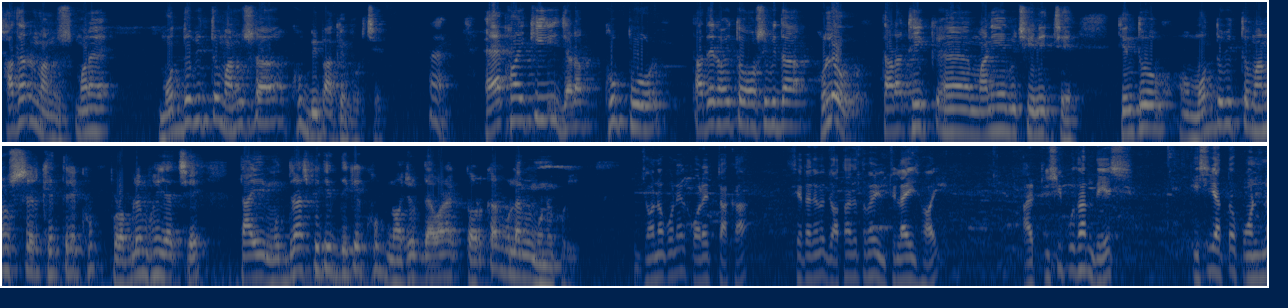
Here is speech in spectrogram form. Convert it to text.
সাধারণ মানুষ মানে মধ্যবিত্ত মানুষরা খুব বিপাকে পড়ছে। হ্যাঁ এক হয় কি, যারা খুব পুর তাদের হয়তো অসুবিধা হলেও তারা ঠিক মানিয়ে গুছিয়ে নিচ্ছে। কিন্তু মধ্যবিত্ত মানুষের ক্ষেত্রে খুব প্রবলেম হয়ে যাচ্ছে। তাই মুদ্রাস্ফীতির দিকে খুব নজর দেওয়ার এক দরকার বলে আমি মনে করি। জনগণের করের টাকা, সেটা যেন যথাযথভাবে ইউটিলাইজ হয়। আর কৃষি প্রধান দেশ, কৃষিজাত পণ্য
